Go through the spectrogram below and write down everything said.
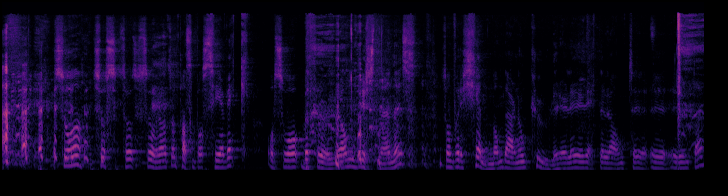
Så, så, så, så han passer på å se vekk, og så beføler han brystene hennes. Sånn for å kjenne om det er noen kuler eller et eller annet uh, rundt der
